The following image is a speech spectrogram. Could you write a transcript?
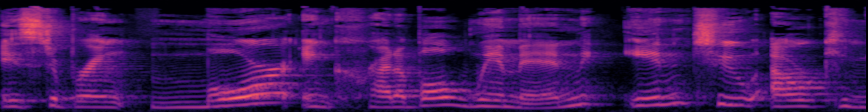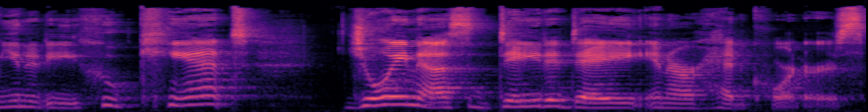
is to bring more incredible women into our community who can't join us day to day in our headquarters.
